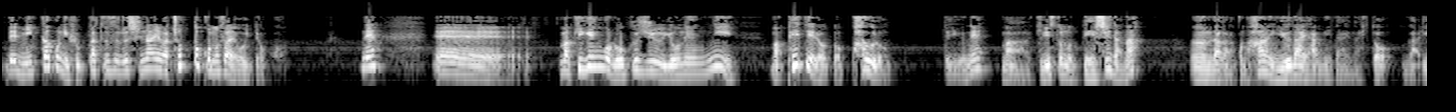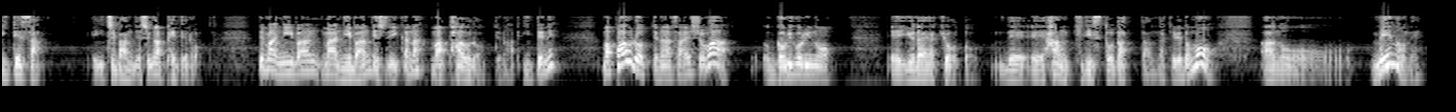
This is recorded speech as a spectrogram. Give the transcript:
で、3日後に復活するしないはちょっとこの際置いておこう。ね。えー、まあ紀元後64年に、まあペテロとパウロっていうね、まあキリストの弟子だな。うん、だからこの反ユダヤみたいな人がいてさ、一番弟子がペテロ。で、まあ二番、まあ二番弟子でいいかな。まあパウロっていうのはいてね。まあパウロっていうのは最初はゴリゴリの、ユダヤ教徒で、反キリストだったんだけれども、あの、目のね、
